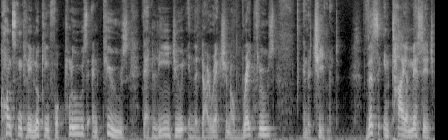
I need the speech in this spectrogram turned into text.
constantly looking for clues and cues that lead you in the direction of breakthroughs and achievement. This entire message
